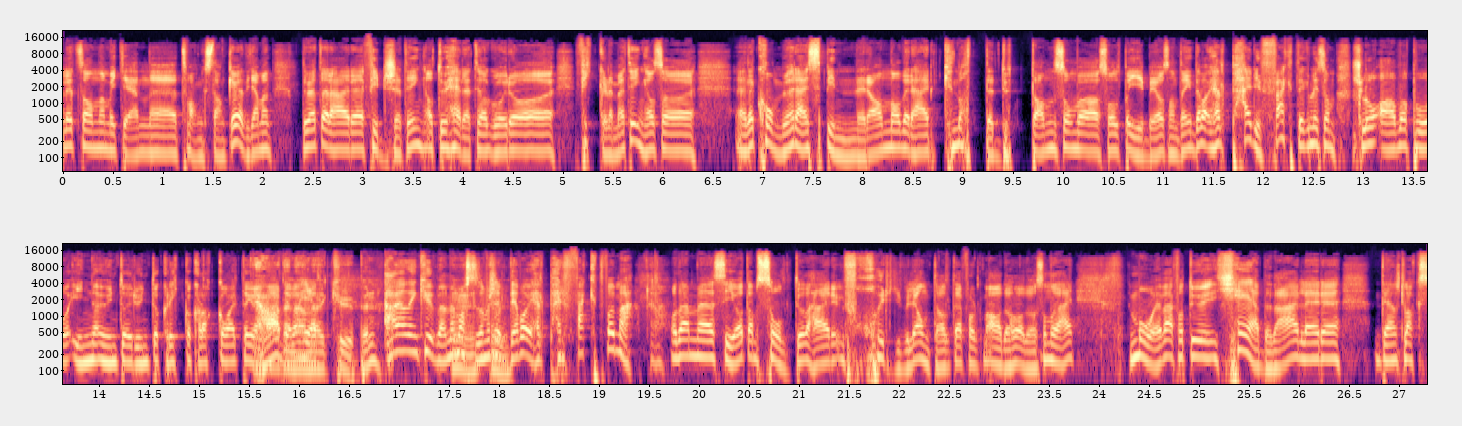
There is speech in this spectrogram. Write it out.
litt sånn, om ikke en eh, tvangstanke, vet ikke, men du vet det her eh, fidgeting, at du hele tida går og fikler med ting. Altså, det kom jo de her spinnerne og de her knotteduttene som var solgt på eBay og sånne ting. Det var jo helt perfekt. Det kunne liksom slå av og på, inn og rundt og rundt og klikk og klakk og alt det Ja, greiene. Det den der helt- kuben. Ja, ja, den kuben med masse sånn forskjellig. Det var jo helt perfekt for meg. Og de eh, sier jo at de solgte jo det her uhorvelig antall til folk med ADHD og sånn. og Det her det må jo være for at du kjeder deg, eller eh, det er en slags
